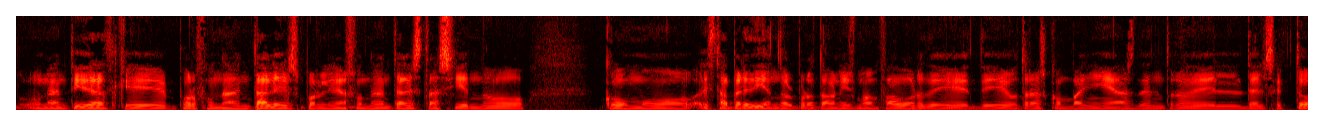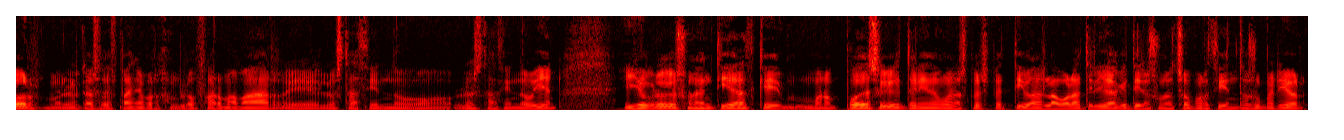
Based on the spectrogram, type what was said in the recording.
una entidad que por fundamentales, por líneas fundamentales, está siendo como está perdiendo el protagonismo en favor de, otras compañías dentro del, del, sector. En el caso de España, por ejemplo, Farmamar eh, lo está haciendo lo está haciendo bien. Y yo creo que es una entidad que bueno puede seguir teniendo buenas perspectivas. La volatilidad que tiene es un 8% superior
